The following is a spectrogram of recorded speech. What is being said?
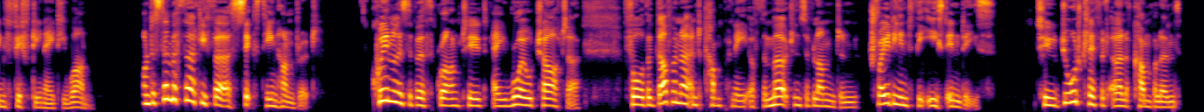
in 1581. On December 31st, 1600, Queen Elizabeth granted a royal charter for the governor and company of the merchants of London trading into the East Indies to George Clifford, Earl of Cumberland,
